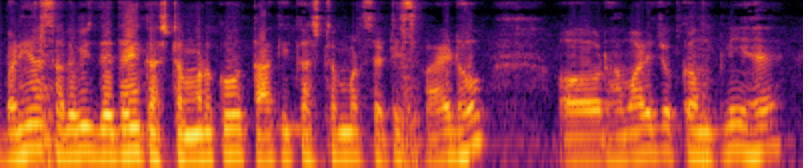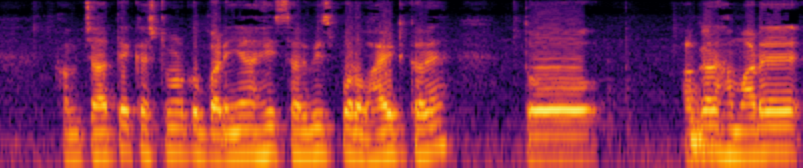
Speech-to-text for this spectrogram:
बढ़िया सर्विस देते हैं कस्टमर को ताकि कस्टमर सेटिस्फाइड हो। और हमारी जो कंपनी है, हम चाहते हैं कस्टमर को बढ़िया ही सर्विस प्रोवाइड करें। तो अगर हमारे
